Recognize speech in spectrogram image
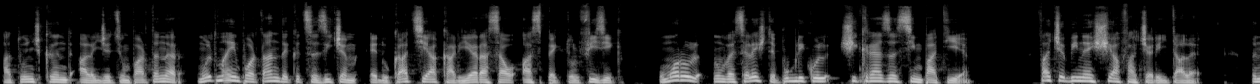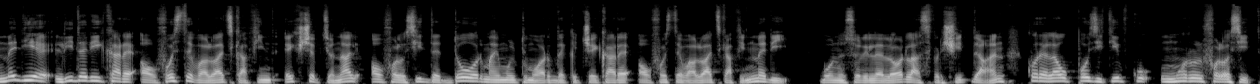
atunci când alegeți un partener, mult mai important decât să zicem educația, cariera sau aspectul fizic. Umorul înveselește publicul și creează simpatie. Face bine și afacerii tale. În medie, liderii care au fost evaluați ca fiind excepționali au folosit de două ori mai mult umor decât cei care au fost evaluați ca fiind medii. Bonusurile lor la sfârșit de an corelau pozitiv cu umorul folosit.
